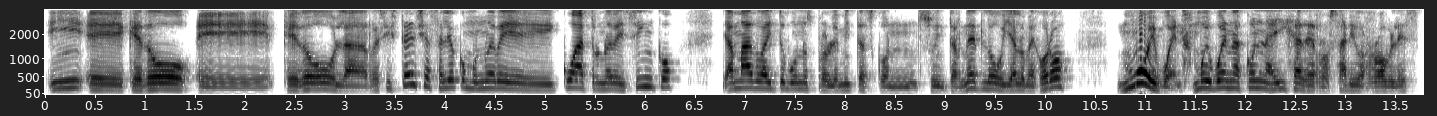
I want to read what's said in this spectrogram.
y eh, quedó, eh, quedó la resistencia, salió como 9 y 4, 9 y 5. Llamado ahí tuvo unos problemitas con su internet, luego ya lo mejoró. Muy buena, muy buena con la hija de Rosario Robles,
